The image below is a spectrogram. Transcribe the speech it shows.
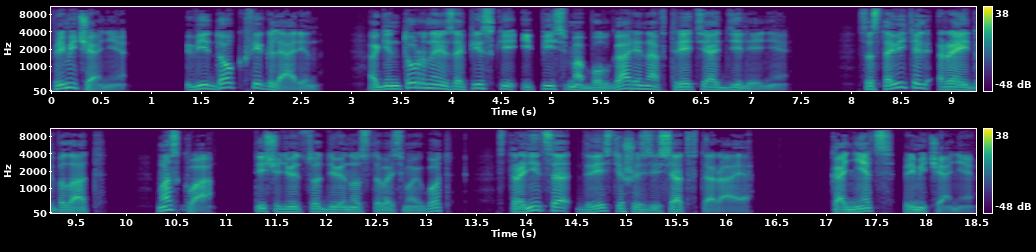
Примечание. Видок Фиглярин. Агентурные записки и письма Булгарина в третье отделение. Составитель Рейдблат. Москва. 1998 год. Страница 262. Конец примечания.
